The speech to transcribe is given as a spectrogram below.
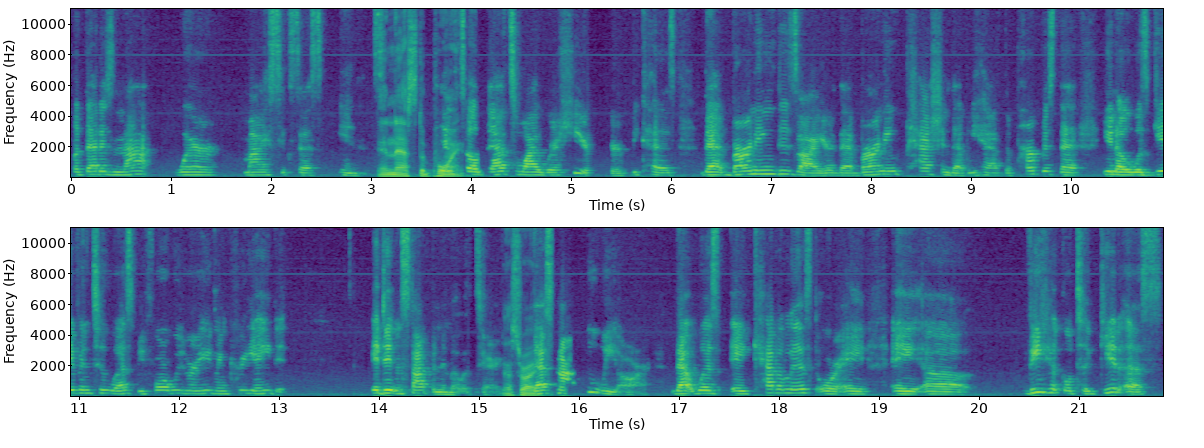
but that is not where my success ends. And that's the And point. so that's why we're here because that burning desire, that burning passion that we have, the purpose that, you know, was given to us before we were even created, it didn't stop in the military. That's right. That's not who we are. That was a catalyst or a a uh, vehicle to get us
